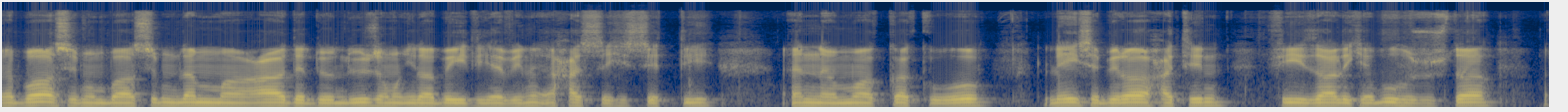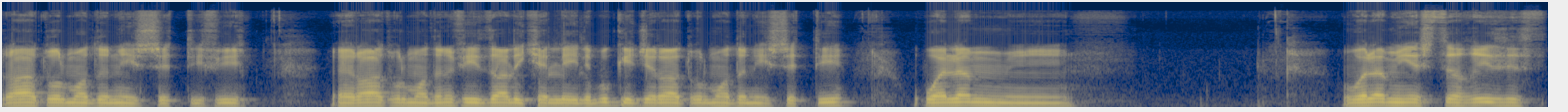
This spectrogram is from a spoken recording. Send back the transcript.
Ve Basim'in Basim lemma ade döndüğü zaman ila beyti evine ehasse hissetti. Enne muhakkak o leyse bir rahatin fi zalike bu hususta rahat olmadığını hissettiği fi e, rahat olmadığını fi zalike leyli bu gece rahat olmadığını hissettiği ve lem ve lem yesteğiz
